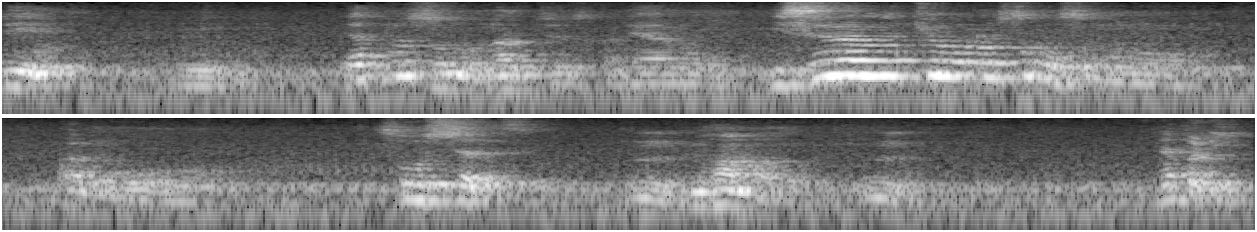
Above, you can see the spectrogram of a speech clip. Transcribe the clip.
でやっぱりそのなんていうんですかねあのイスラム教のそもそものあの創始者ですよ。ムハンマド。うん。やっぱり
